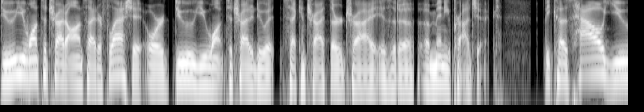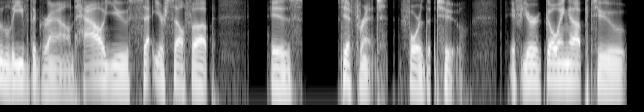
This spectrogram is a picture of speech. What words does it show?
do you want to try to onsight or flash it or do you want to try to do it second try third try is it a, a mini project because how you leave the ground, how you set yourself up is different for the two. If you're going up to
